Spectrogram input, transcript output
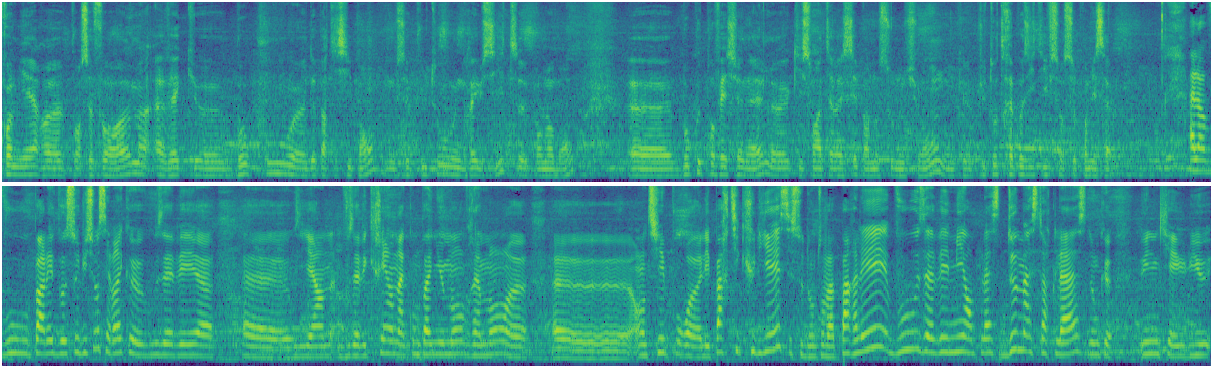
première euh, pour ce forum avec euh, beaucoup de participants, donc c'est plutôt une réussite pour le moment. beaucoup de professionnels qui sont intéressés par nos solutions, donc plutôt très positif sur ce premier salon. Alors vous parlez de vos solutions, c'est vrai que vous avez, vous avez créé un accompagnement vraiment entier pour les particuliers, c'est ce dont on va parler. Vous avez mis en place deux masterclass, donc une qui a eu lieu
